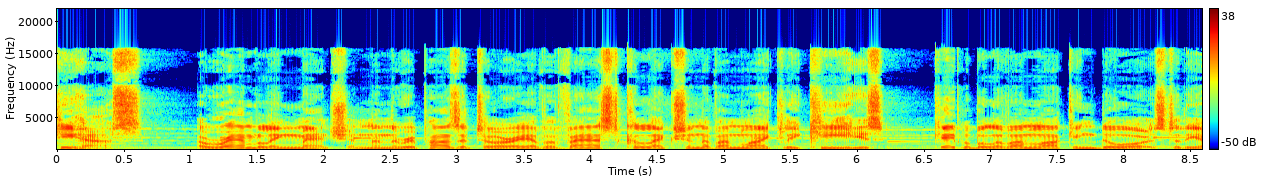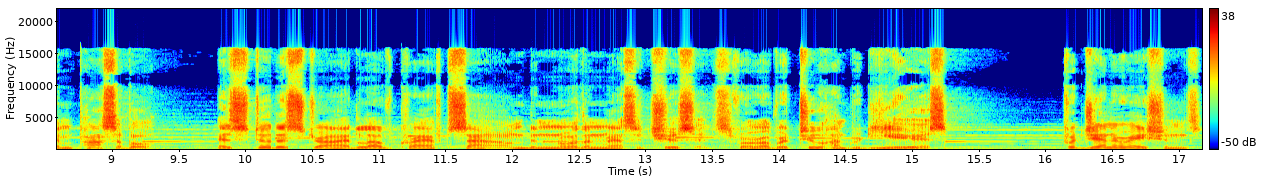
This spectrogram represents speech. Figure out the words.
Key House, a rambling mansion and the repository of a vast collection of unlikely keys capable of unlocking doors to the impossible, has stood astride Lovecraft Sound in northern Massachusetts for over 200 years. For generations,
